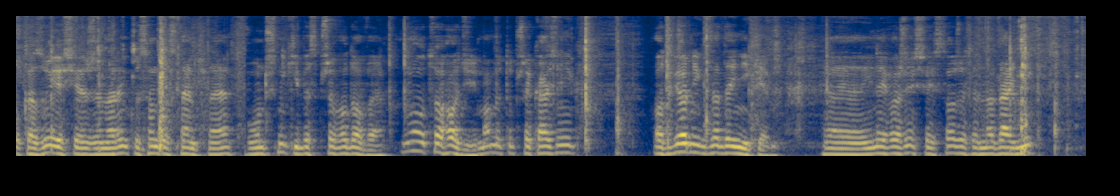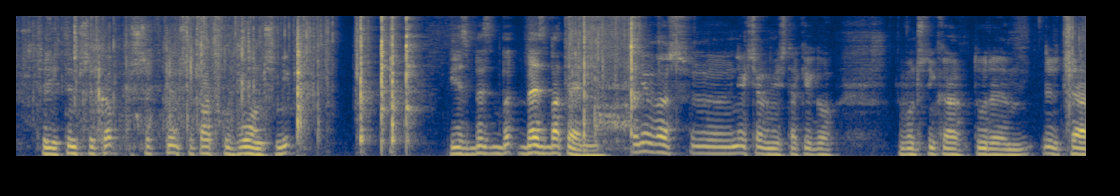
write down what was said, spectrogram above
okazuje się, że na rynku są dostępne włączniki bezprzewodowe. No o co chodzi? Mamy tu przekaźnik, odbiornik z nadajnikiem. E, I najważniejsze jest to, że ten nadajnik, czyli w tym, w tym przypadku włącznik, jest bez, bez baterii, ponieważ y, nie chciałbym mieć takiego włącznika, którym y, trzeba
